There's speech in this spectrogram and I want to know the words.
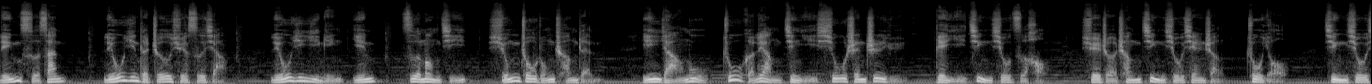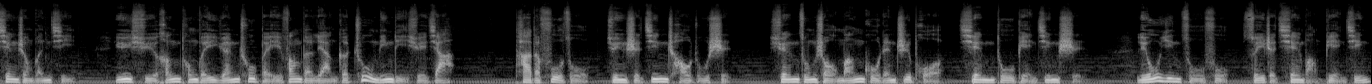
零四三，刘因的哲学思想。刘因一名，因字梦吉，雄州荣城人。因仰慕诸葛亮，竟以修身之语，便以静修自号。学者称静修先生，著有《静修先生文集》，与许衡同为原初北方的两个著名理学家。他的父祖均是金朝儒士。宣宗受蒙古人之迫迁都汴京时，刘因祖父随着迁往汴京。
